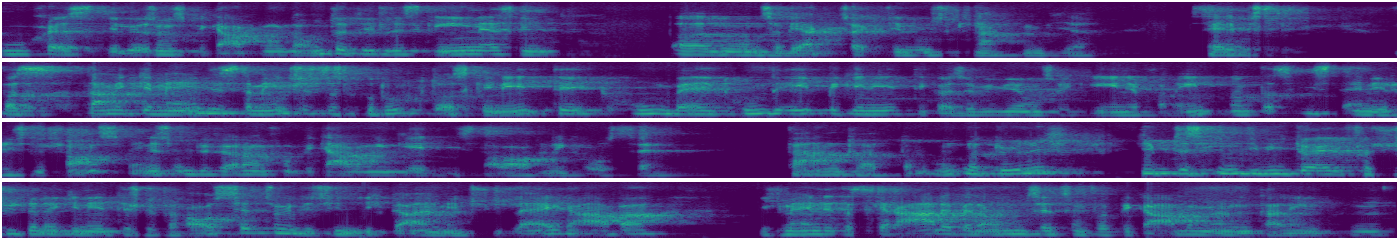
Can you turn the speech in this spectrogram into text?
Buches, die Lösungsbegabung. Der Untertitel ist Gene sind äh, nur unser Werkzeug, die Nuss knacken wir selbst. Was damit gemeint ist, der Mensch ist das Produkt aus Genetik, Umwelt und Epigenetik, also wie wir unsere Gene verwenden. Und das ist eine Riesenchance, wenn es um die Förderung von Begabungen geht, ist aber auch eine große Verantwortung. Und natürlich gibt es individuell verschiedene genetische Voraussetzungen, die sind nicht bei allen Menschen gleich, aber ich meine, dass gerade bei der Umsetzung von Begabungen und Talenten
